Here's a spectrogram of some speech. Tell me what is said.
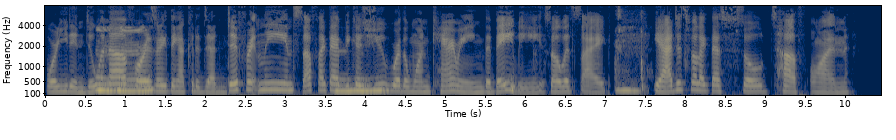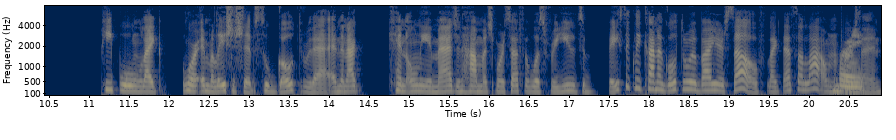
or you didn't do enough or Mhm. is there anything I could have done differently and stuff like that because Mhm. you were the one carrying the baby. So it's like yeah, I just feel like that's so tough on people like who are in relationships who go through that. And then I can only imagine how much more tough it was for you to basically kind of go through it by yourself. Like that's a lot on a Right. person.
